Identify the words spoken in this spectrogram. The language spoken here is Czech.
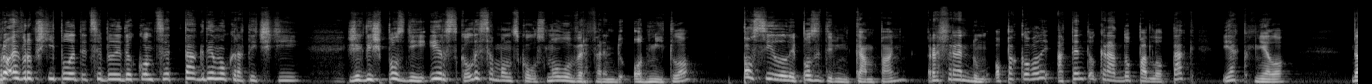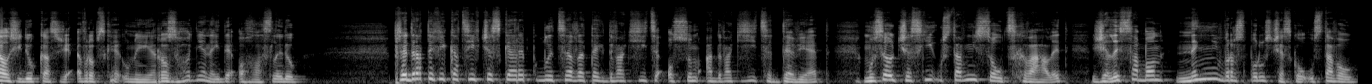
Pro evropští politici byli dokonce tak demokratičtí, že když později Irsko Lisabonskou smlouvu v referendu odmítlo, posílili pozitivní kampaň, referendum opakovali a tentokrát dopadlo tak, jak mělo. Další důkaz, že Evropské unii rozhodně nejde o hlas lidu. Před ratifikací v České republice v letech 2008 a 2009 musel Český ústavní soud schválit, že Lisabon není v rozporu s Českou ústavou.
